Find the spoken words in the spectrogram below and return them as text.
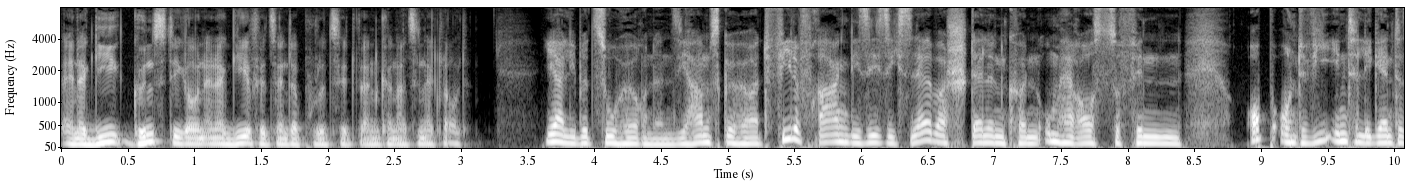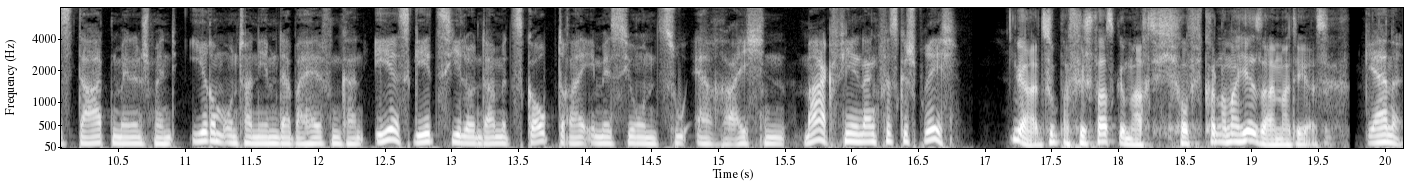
energiegünstiger und energieeffizienter produziert werden kann als in der Cloud. Ja, liebe Zuhörenden, Sie haben es gehört. Viele Fragen, die Sie sich selber stellen können, um herauszufinden, ob und wie intelligentes Datenmanagement Ihrem Unternehmen dabei helfen kann, ESG-Ziele und damit Scope-3-Emissionen zu erreichen. Marc, vielen Dank fürs Gespräch. Ja, hat super viel Spaß gemacht. Ich hoffe, ich konnte nochmal hier sein, Matthias. Gerne.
